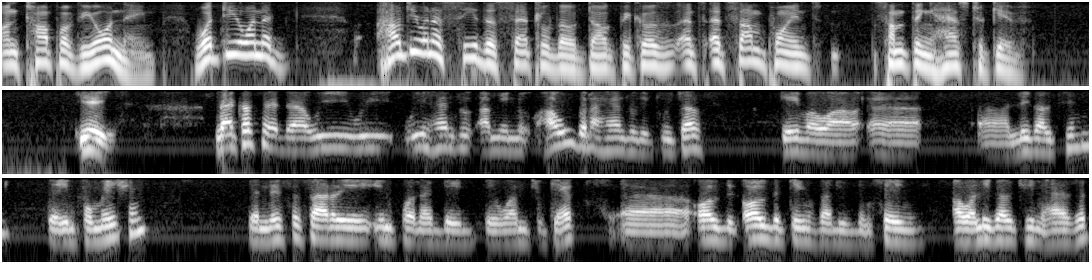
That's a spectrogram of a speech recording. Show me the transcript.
on top of your name. What do you want to? How do you want to see this settle though, Doc? Because at at some point something has to give. Yes, like I said, uh, we we we handle. I mean, how we gonna handle it? We just gave our uh, uh, legal team the information the necessary input that they, they want to get, uh, all the all the things that you've been saying our legal team has it.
